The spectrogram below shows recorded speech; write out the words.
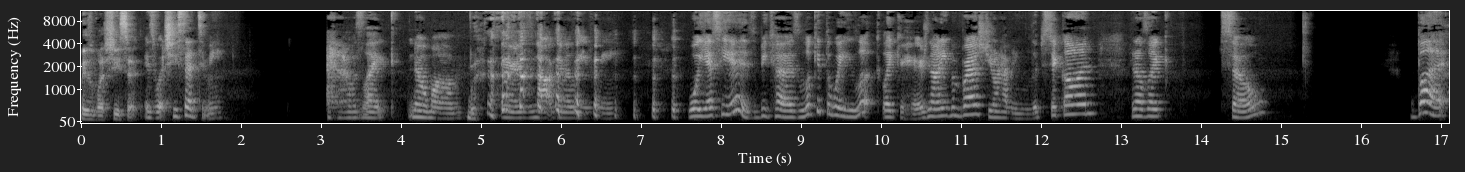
Is what she said. is what she said to me. And I was like, no, mom, Aaron's not going to leave me. Well, yes, he is, because look at the way you look. Like, your hair's not even brushed, you don't have any lipstick on. And I was like, so? But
